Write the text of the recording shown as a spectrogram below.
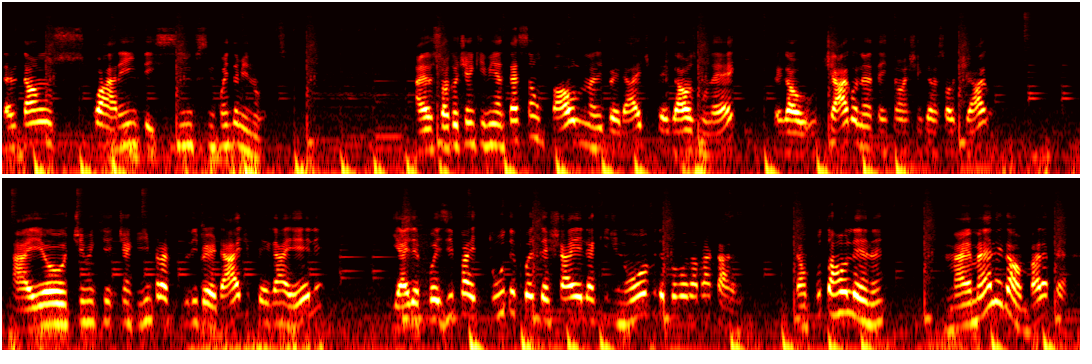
deve dar uns 45, 50 minutos. Aí só que eu tinha que vir até São Paulo, na Liberdade, pegar os moleques, pegar o Thiago, né? Até então achei que era só o Thiago. Aí eu tinha que, tinha que vir pra Liberdade, pegar ele, e aí depois ir pra Itu, depois deixar ele aqui de novo e depois voltar pra casa. É um puta rolê, né? Mas, mas é legal, vale a pena.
